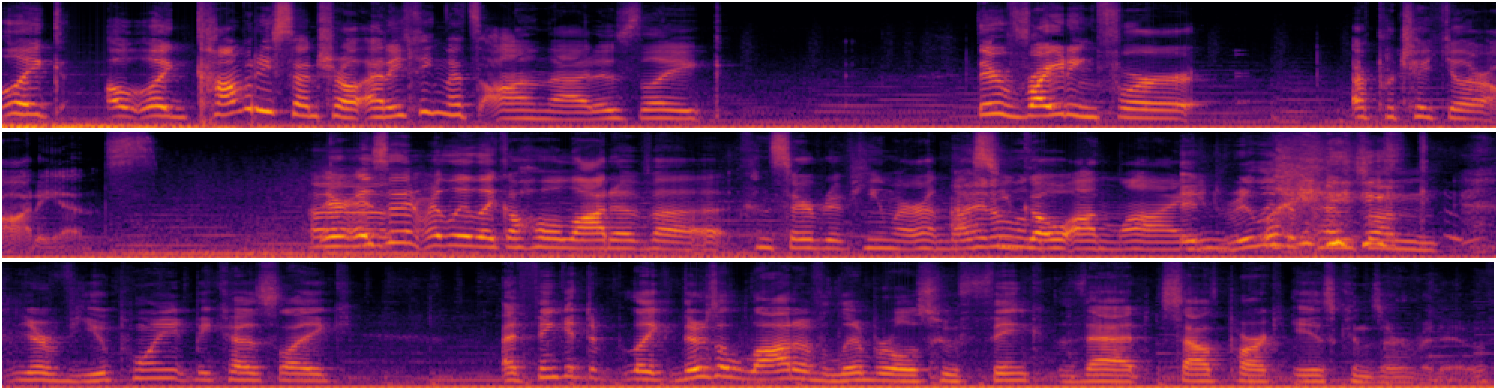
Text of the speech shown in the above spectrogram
like uh, like Comedy Central, anything that's on that is like they're writing for a particular audience. There Uh, isn't really like a whole lot of uh, conservative humor unless you go online. it really Like- depends on your viewpoint because like i think it de- like there's a lot of liberals who think that south park is conservative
